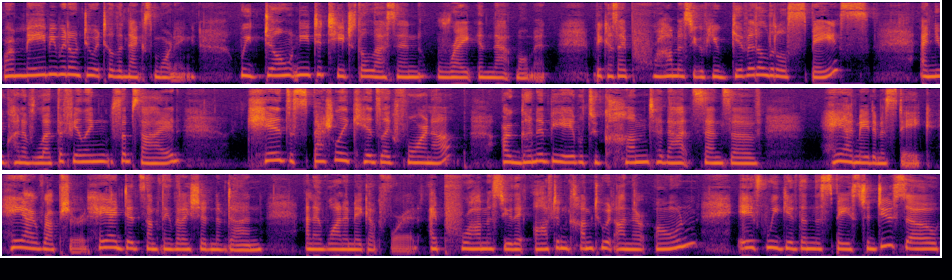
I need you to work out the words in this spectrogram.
Or maybe we don't do it till the next morning. We don't need to teach the lesson right in that moment. Because I promise you, if you give it a little space and you kind of let the feeling subside, kids, especially kids like four and up, are going to be able to come to that sense of, hey, I made a mistake. Hey, I ruptured. Hey, I did something that I shouldn't have done, and I want to make up for it. I promise you, they often come to it on their own if we give them the space to do so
